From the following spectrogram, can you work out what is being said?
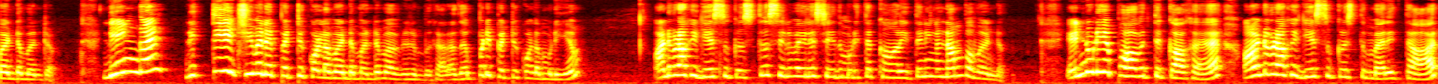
வேண்டும் என்றும் நீங்கள் நித்திய ஜீவனை பெற்றுக்கொள்ள வேண்டும் என்றும் அவர் விரும்புகிறார். அது எப்படி பெற்றுக்கொள்ள முடியும்? ஆண்டவராக இயேசு கிறிஸ்து சிலுவையில் செய்து முடித்த காரியத்தை நீங்கள் நம்ப வேண்டும். என்னுடைய பாவத்துக்காக ஆண்டவராக இயேசு கிறிஸ்து மரித்தார்.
